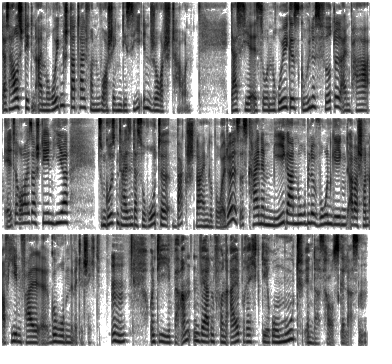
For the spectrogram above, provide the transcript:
Das Haus steht in einem ruhigen Stadtteil von Washington DC in Georgetown. Das hier ist so ein ruhiges, grünes Viertel. Ein paar ältere Häuser stehen hier. Zum größten Teil sind das so rote Backsteingebäude. Es ist keine mega noble Wohngegend, aber schon auf jeden Fall äh, gehobene Mittelschicht. Mhm. Und die Beamten werden von Albrecht Geromuth in das Haus gelassen.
